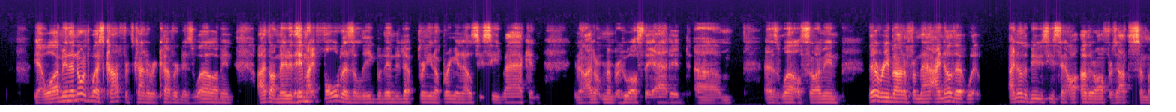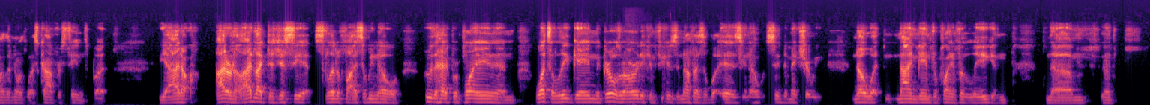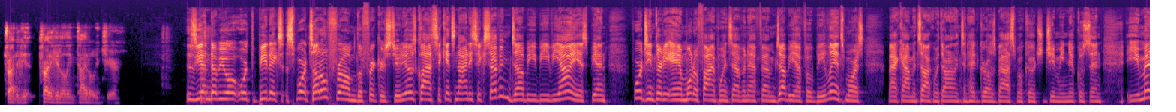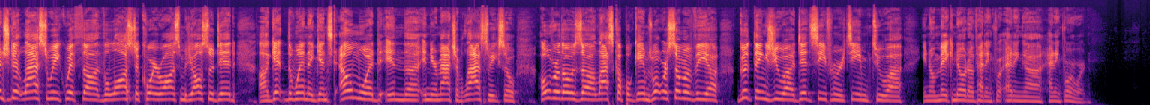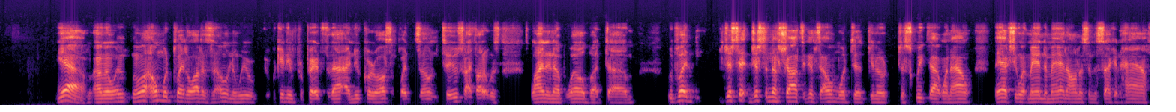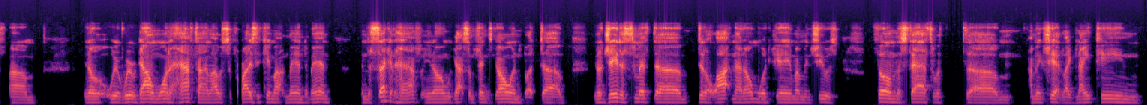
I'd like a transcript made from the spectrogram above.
Yeah, well, I mean, the Northwest Conference kind of recovered as well. I mean, I thought maybe they might fold as a league, but they ended up, bringing, you know, bringing LCC back, and you know, I don't remember who else they added um, as well. So, I mean, they're rebounding from that. I know that I know the BVC sent other offers out to some other Northwest Conference teams, but yeah, I don't, I don't know. I'd like to just see it solidify so we know who the heck we're playing and what's a league game. The girls are already confused enough as it is, you know. Need to make sure we know what nine games we're playing for the league and um, you know, try to get try to get a league title each year. This is the NWO Orthopedics Sports Huddle from the Fricker Studios. Classic Hits 96.7 WBVI, ESPN 1430 AM, 105.7 FM, WFOB. Lance Morris back out and talking with Arlington head girls basketball coach Jimmy Nicholson. You mentioned it last week with uh, the loss to Cory Rawson, but you also did uh, get the win against Elmwood in the in your matchup last week. So over those uh, last couple games, what were some of the uh, good things you uh, did see from your team to uh, you know make note of heading for, heading heading forward? Yeah, I mean, well, Elmwood played a lot of zone, and we were getting prepared for that. I knew Cory also played zone too, so I thought it was lining up well. But um, we played just hit just enough shots against Elmwood to you know to squeak that one out. They actually went man to man on us in the second half. Um, you know, we, we were down one at halftime. I was surprised they came out man to man in the second half. You know, we got some things going, but uh, you know, Jada Smith uh, did a lot in that Elmwood game. I mean, she was filling the stats with. Um, I think she had like 19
